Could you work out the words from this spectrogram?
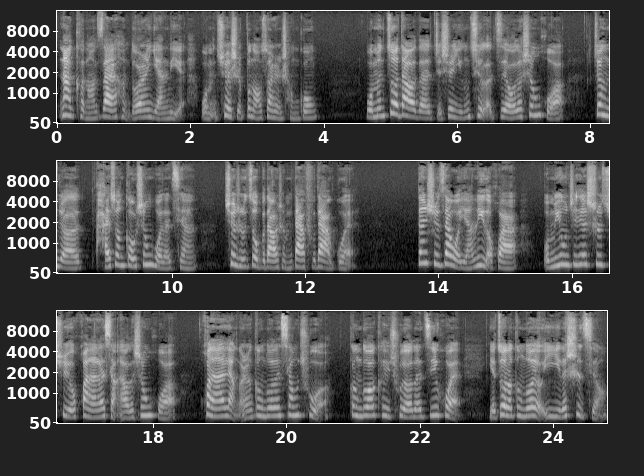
那可能在很多人眼里，我们确实不能算是成功。我们做到的只是赢取了自由的生活，挣着还算够生活的钱。确实做不到什么大富大贵，但是在我眼里的话，我们用这些失去换来了想要的生活，换来了两个人更多的相处，更多可以出游的机会，也做了更多有意义的事情，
